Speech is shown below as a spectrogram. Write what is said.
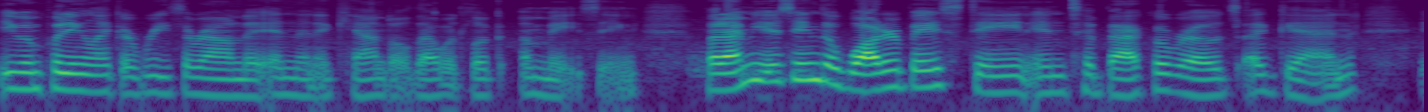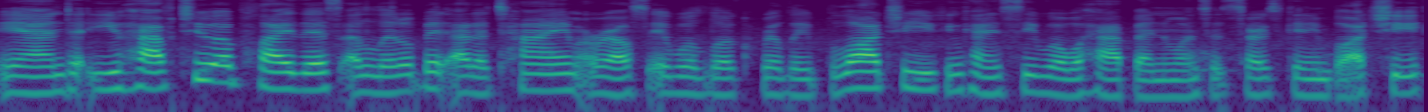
Even putting like a wreath around it and then a candle, that would look amazing. But I'm using the water-based stain in Tobacco Roads again. And you have to apply this a little bit at a time or else it will look really blotchy. You can kind of see what will happen once it starts getting blotchy.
